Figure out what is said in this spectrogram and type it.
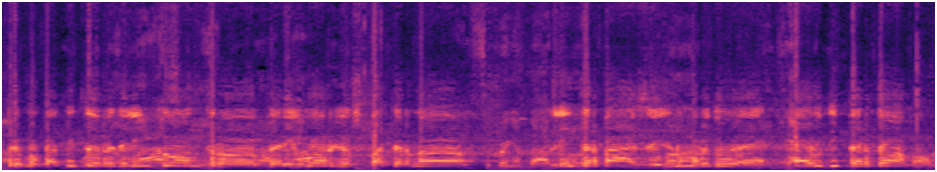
Primo battitore dell'incontro per i Warriors Paternò, l'Interbase, il numero 2, Eudi Perdomo.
